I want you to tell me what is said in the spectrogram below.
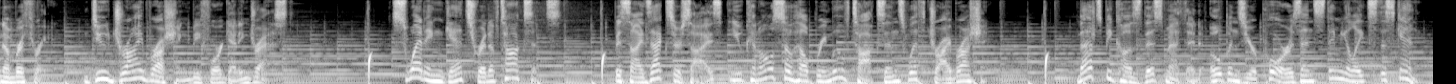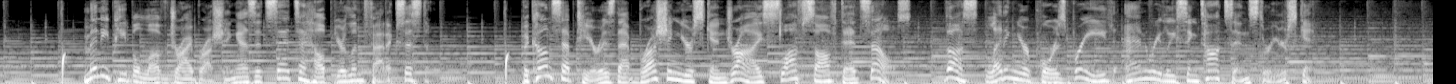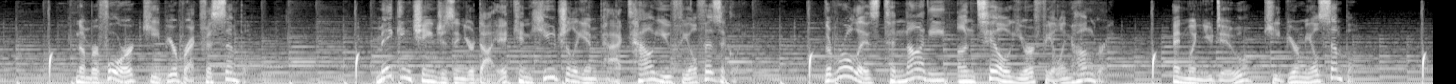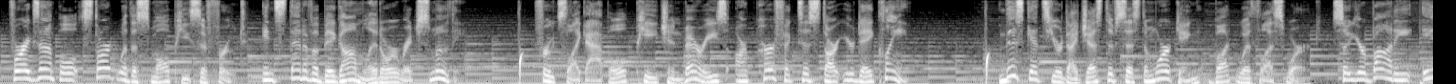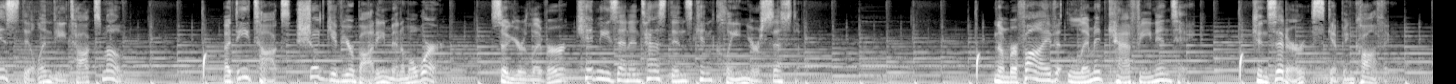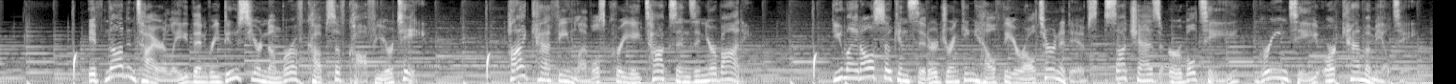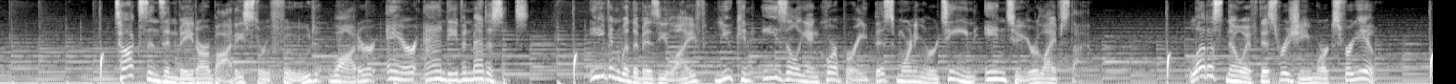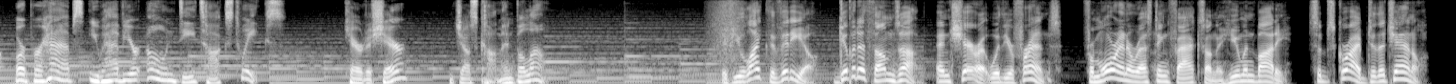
Number 3. Do dry brushing before getting dressed. Sweating gets rid of toxins. Besides exercise, you can also help remove toxins with dry brushing. That's because this method opens your pores and stimulates the skin. Many people love dry brushing as it's said to help your lymphatic system. The concept here is that brushing your skin dry sloughs off dead cells, thus letting your pores breathe and releasing toxins through your skin. Number 4. Keep your breakfast simple. Making changes in your diet can hugely impact how you feel physically. The rule is to not eat until you're feeling hungry. And when you do, keep your meal simple. For example, start with a small piece of fruit instead of a big omelet or rich smoothie. Fruits like apple, peach, and berries are perfect to start your day clean. This gets your digestive system working, but with less work, so your body is still in detox mode. A detox should give your body minimal work, so your liver, kidneys, and intestines can clean your system. Number 5. Limit caffeine intake. Consider skipping coffee. If not entirely, then reduce your number of cups of coffee or tea. High caffeine levels create toxins in your body, you might also consider drinking healthier alternatives such as herbal tea, green tea, or chamomile tea. Toxins invade our bodies through food, water, air, and even medicines. Even with a busy life, you can easily incorporate this morning routine into your lifestyle. Let us know if this regime works for you. Or perhaps you have your own detox tweaks. Care to share? Just comment below. If you like the video, give it a thumbs up and share it with your friends. For more interesting facts on the human body, subscribe to the channel.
